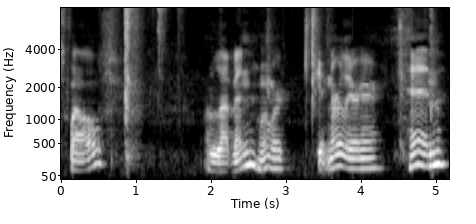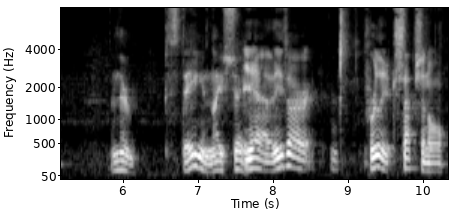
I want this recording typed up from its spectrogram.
12, 11. Well, we're getting earlier here. 10. And they're staying in nice shape. Yeah, these are really exceptional.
